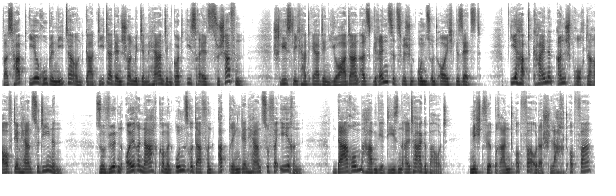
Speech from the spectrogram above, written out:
was habt ihr Rubeniter und Gaditer denn schon mit dem Herrn, dem Gott Israels, zu schaffen? Schließlich hat er den Jordan als Grenze zwischen uns und euch gesetzt. Ihr habt keinen Anspruch darauf, dem Herrn zu dienen. So würden eure Nachkommen unsere davon abbringen, den Herrn zu verehren. Darum haben wir diesen Altar gebaut, nicht für Brandopfer oder Schlachtopfer,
